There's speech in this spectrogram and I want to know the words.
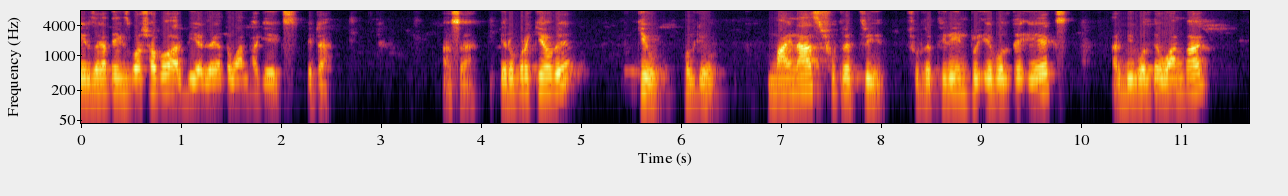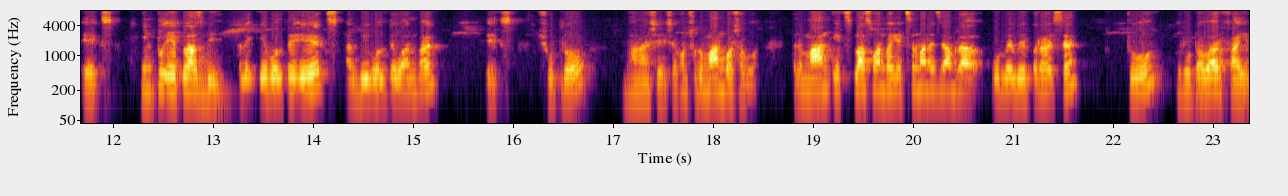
এর জায়গাতে এক্স বসাবো আর বি এর জায়গাতে ওয়ান ভাগ এক্স এটা। আচ্ছা এর উপরে কি হবে? কিউ হোল কিউ মাইনাস সূত্রের থ্রি সূত্রের থ্রি ইন্টু এ বলতে এক্স আর বি বলতে ওয়ান ভাগ x into a plus b তাহলে এ বলতে এক্স আর বি বলতে ওয়ান ভাগ এক্স সূত্র ভাঙা শেষ। এখন শুধু মান বসাবো। তাহলে মান এক্স প্লাস ওয়ান ভাগ এক্সের মানে যে আমরা পূর্বে বের করা হয়েছে টু রুট ওভার ফাইভ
